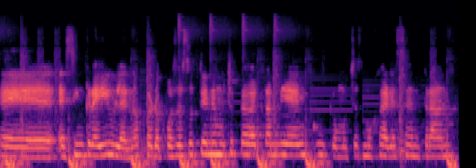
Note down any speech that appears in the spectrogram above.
eh, es increíble, ¿no? Pero pues eso tiene mucho que ver también con que muchas mujeres entran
